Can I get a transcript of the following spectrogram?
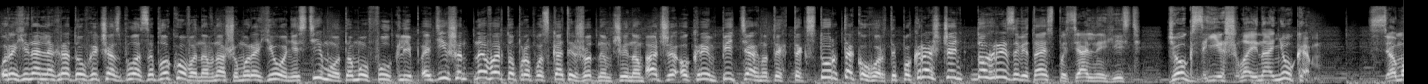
Оригінальна гра довгий час була заблокована в нашому регіоні Стіму, тому Full Clip Edition не варто пропускати жодним чином, адже окрім підтягнутих текстур та когорти покращень, до гри завітає спеціальний гість. Тюк з'їж лайна нюкем! 7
